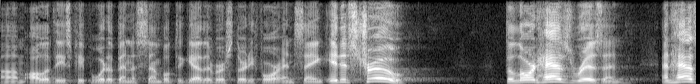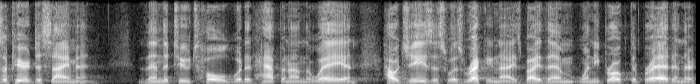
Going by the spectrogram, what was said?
um, all of these people would have been assembled together, verse 34, and saying, It is true. The Lord has risen and has appeared to Simon. Then the two told what had happened on the way and how Jesus was recognized by them when he broke the bread and they're,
